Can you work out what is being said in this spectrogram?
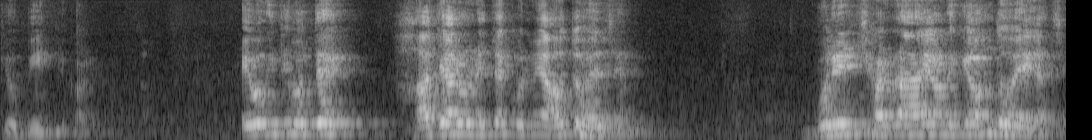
কেউ বিএনপি করেন। এবং ইতিমধ্যে হাজারো নেতাকর্মী আহত হয়েছেন। গুলির ছড়ায় অনেকে অন্ধ হয়ে গেছে।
